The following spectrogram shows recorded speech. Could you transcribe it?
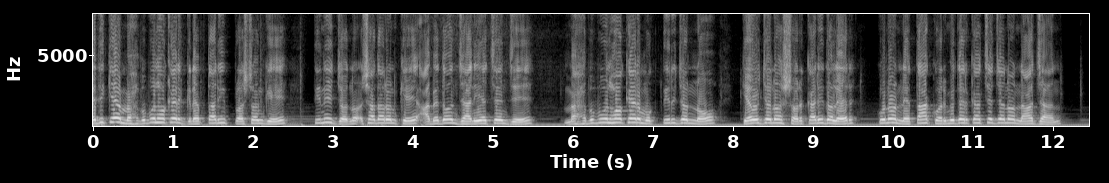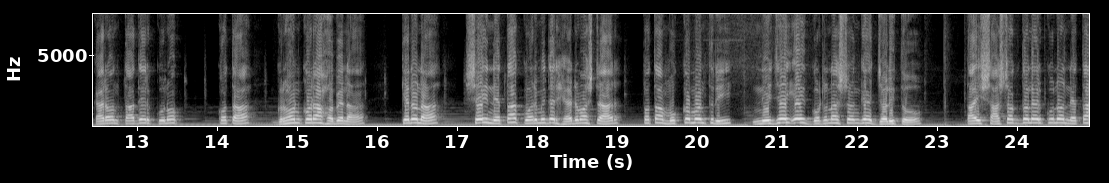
এদিকে মাহবুবুল হকের গ্রেপ্তারি প্রসঙ্গে তিনি জনসাধারণকে আবেদন জানিয়েছেন যে মাহবুবুল হকের মুক্তির জন্য কেউ যেন সরকারি দলের কোনো নেতা কর্মীদের কাছে যেন না যান, কারণ তাদের কোনো কথা গ্রহণ করা হবে না। কেননা, সেই নেতা কর্মীদের হেডমাস্টার তথা মুখ্যমন্ত্রী নিজেই এই ঘটনার সঙ্গে জড়িত। তাই শাসক দলের কোনো নেতা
